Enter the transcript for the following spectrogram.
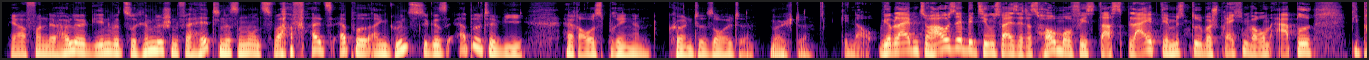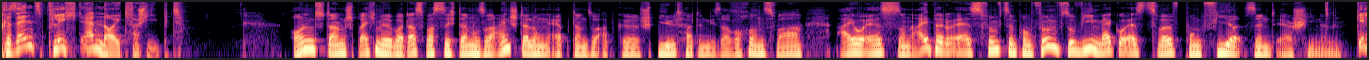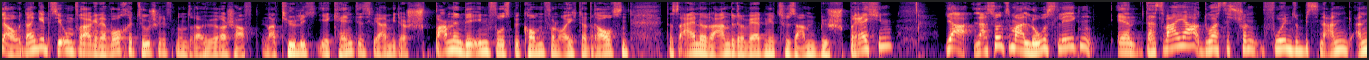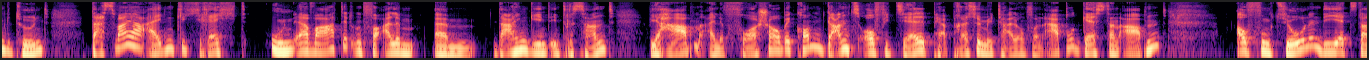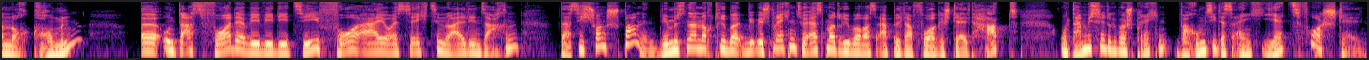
Ja, von der Hölle gehen wir zu himmlischen Verhältnissen und zwar, falls Apple ein günstiges Apple TV herausbringen könnte, sollte, möchte. Genau. Wir bleiben zu Hause, beziehungsweise das Homeoffice, das bleibt. Wir müssen darüber sprechen, warum Apple die Präsenzpflicht erneut verschiebt. Und dann sprechen wir über das, was sich dann unsere Einstellungen-App dann so abgespielt hat in dieser Woche. Und zwar iOS und iPadOS 15.5 sowie macOS 12.4 sind erschienen. Genau, dann gibt es die Umfrage der Woche, Zuschriften unserer Hörerschaft. Natürlich, ihr kennt es, wir haben wieder spannende Infos bekommen von euch da draußen. Das eine oder andere werden wir zusammen besprechen. Ja, lass uns mal loslegen. Ähm, das war ja, du hast es schon vorhin so ein bisschen angetönt, das war ja eigentlich recht unerwartet und vor allem ähm, dahingehend interessant. Wir haben eine Vorschau bekommen, ganz offiziell per Pressemitteilung von Apple gestern Abend, auf Funktionen, die jetzt dann noch kommen. Äh, und das vor der WWDC, vor iOS 16 und all den Sachen. Das ist schon spannend. Wir müssen dann noch drüber, wir sprechen zuerst mal drüber, was Apple da vorgestellt hat. Und dann müssen wir drüber sprechen, warum sie das eigentlich jetzt vorstellen.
